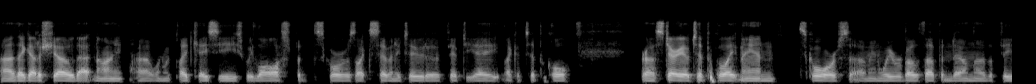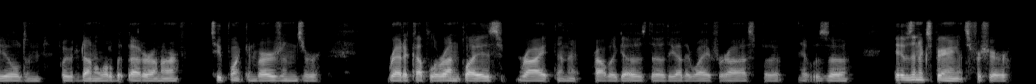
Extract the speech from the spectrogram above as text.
uh, they got a show that night uh, when we played Casey East. We lost, but the score was like 72 to 58, like a typical. Uh, stereotypical eight man score. So, I mean, we were both up and down the, the field, and if we would have done a little bit better on our two point conversions or read a couple of run plays right, then it probably goes the the other way for us. But it was a it was an experience for sure.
